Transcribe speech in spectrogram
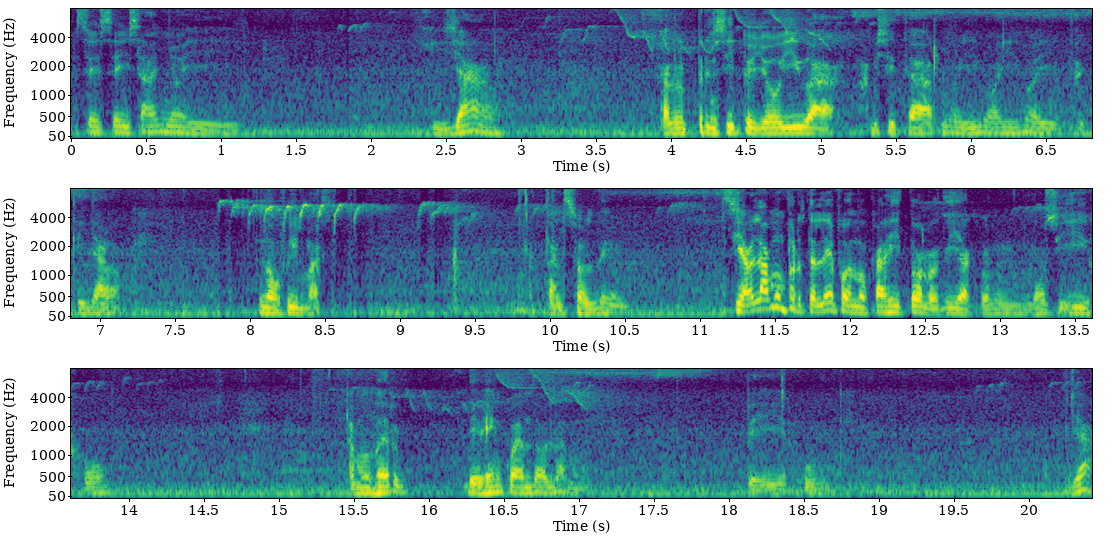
hace seis años y, y ya. Al principio yo iba a visitarlo, iba, iba, y hasta que ya no fui más hasta el sol de hoy. Si hablamos por teléfono casi todos los días con los hijos, la mujer de vez en cuando hablamos, pero ya,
